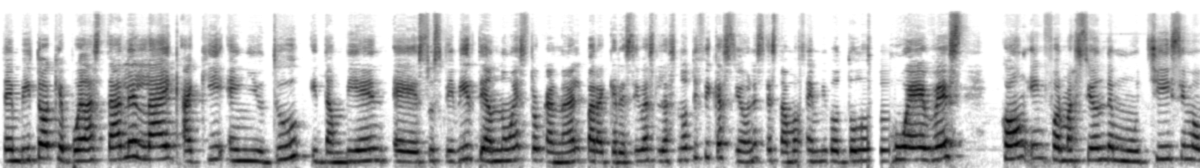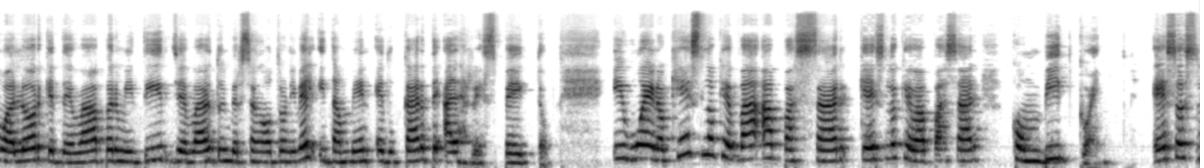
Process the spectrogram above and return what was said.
te invito a que puedas darle like aquí en YouTube y también eh, suscribirte a nuestro canal para que recibas las notificaciones. Estamos en vivo todos los jueves con información de muchísimo valor que te va a permitir llevar tu inversión a otro nivel y también educarte al respecto. Y bueno, ¿qué es lo que va a pasar? ¿Qué es lo que va a pasar con Bitcoin? Eso es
